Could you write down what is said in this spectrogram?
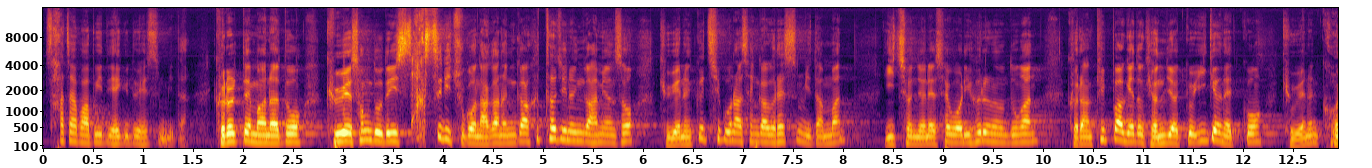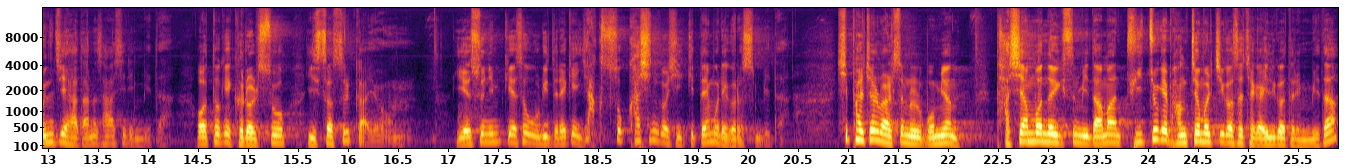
사자밥이 되기도 했습니다. 그럴 때만해도 교회 성도들이 싹쓸이 죽어 나가는가 흩어지는가 하면서 교회는 끝이구나 생각을 했습니다만 2000년의 세월이 흐르는 동안 그러한 핍박에도 견뎠고 이겨냈고 교회는 건재하다는 사실입니다. 어떻게 그럴 수 있었을까요? 예수님께서 우리들에게 약속하신 것이 있기 때문에 그렇습니다. 18절 말씀을 보면 다시 한번 더 읽습니다만 뒤쪽에 방점을 찍어서 제가 읽어드립니다.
